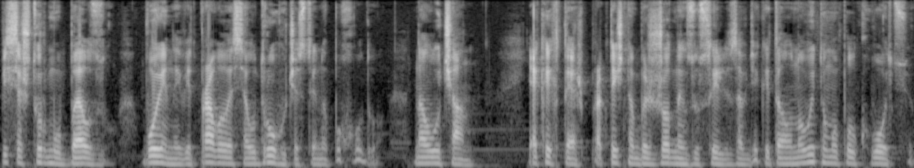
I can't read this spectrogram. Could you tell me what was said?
Після штурму Белзу воїни відправилися у другу частину походу на Лучан, яких теж практично без жодних зусиль завдяки талановитому полководцю,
